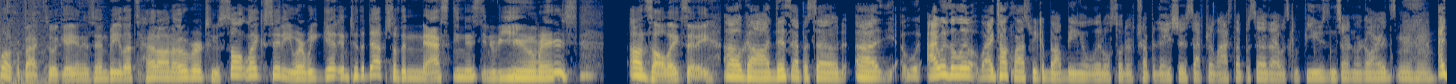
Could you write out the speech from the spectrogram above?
Welcome back to A Gay and His Enby. Let's head on over to Salt Lake City where we get into the depths of the nastiness and rumors on Salt Lake City. Oh God, this episode. Uh, I was a little. I talked last week about being a little sort of trepidatious after last episode. I was confused in certain regards. I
